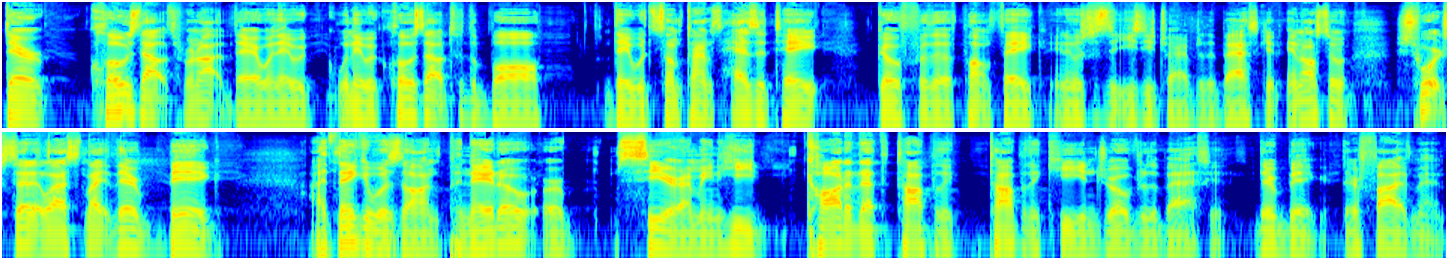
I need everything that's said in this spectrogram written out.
their closeouts were not there when they would when they would close out to the ball. They would sometimes hesitate, go for the pump fake, and it was just an easy drive to the basket. And also, Schwartz said it last night. They're big. I think it was on Pinedo or Sear, I mean, he caught it at the top of the top of the key and drove to the basket. They're big. They're five men.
